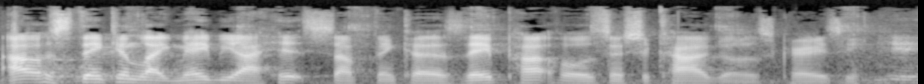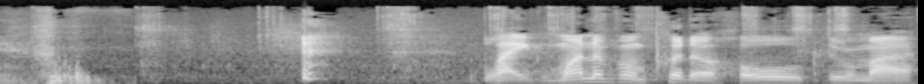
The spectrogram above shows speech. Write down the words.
I was thinking like maybe I hit something because they potholes in Chicago is crazy. Yeah. Like one of them put a hole through my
